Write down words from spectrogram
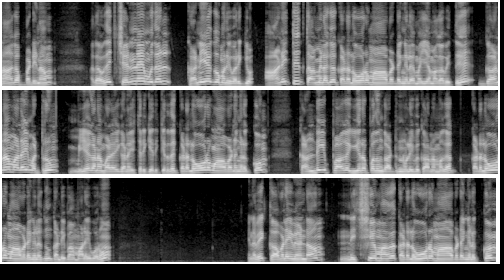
நாகப்பட்டினம் அதாவது சென்னை முதல் கன்னியாகுமரி வரைக்கும் அனைத்து தமிழக கடலோர மாவட்டங்களை மையமாக வைத்து கனமழை மற்றும் மிக கனமழைக்கான எச்சரிக்கை இருக்கிறது கடலோர மாவட்டங்களுக்கும் கண்டிப்பாக ஈரப்பதம் காற்று நுழைவு காரணமாக கடலோர மாவட்டங்களுக்கும் கண்டிப்பாக மழை வரும். எனவே கவலை வேண்டாம். நிச்சயமாக கடலோர மாவட்டங்களுக்கும்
